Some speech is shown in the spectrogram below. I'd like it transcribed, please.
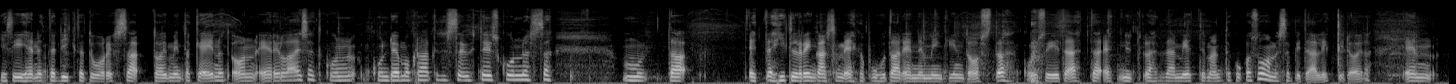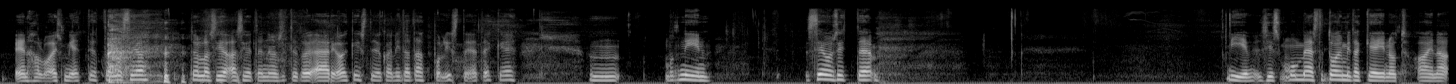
ja siihen, että diktatuurissa toimintakeinot on erilaiset kuin, kuin demokraattisessa yhteiskunnassa. Mutta että Hitlerin kanssa me ehkä puhutaan ennemminkin tuosta kuin siitä, että, että nyt lähdetään miettimään, että kuka Suomessa pitää likvidoida. En, en haluaisi miettiä tällaisia asioita, ne on sitten tuo äärioikeisto, joka niitä tappolistoja tekee. Mm, Mutta niin, se on sitten... Niin, siis mun mielestä toimintakeinot aina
